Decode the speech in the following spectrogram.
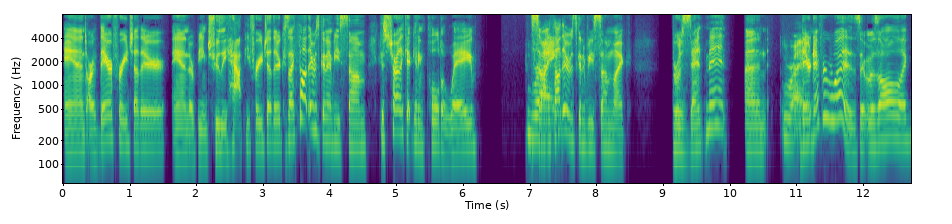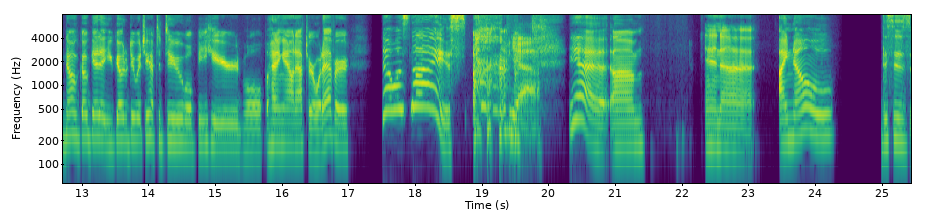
and are there for each other and are being truly happy for each other. Because I thought there was going to be some, because Charlie kept getting pulled away So I thought there was going to be some like resentment, and Right. there never was. It was all like, no, go get it. You go to do what you have to do. We'll be here. and We'll hang out after or whatever. That was nice. yeah. yeah. Um, and uh, I know this is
